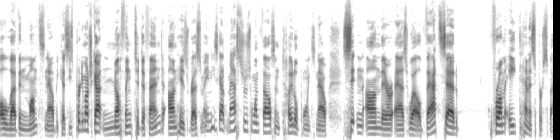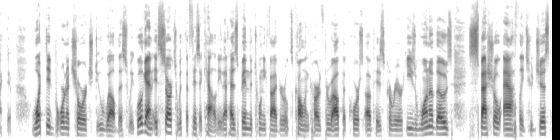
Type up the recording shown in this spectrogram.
11 months now because he's pretty much got nothing to defend on his resume, and he's got Masters 1000 title points now sitting on there as well. That said, from a tennis perspective, what did Borna Coric do well this week? Well, again, it starts with the physicality. That has been the 25 year old's calling card throughout the course of his career. He's one of those special athletes who just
